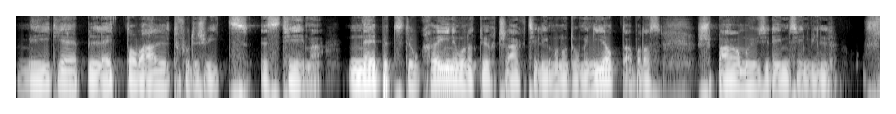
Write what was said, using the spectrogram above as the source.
Medienblätterwald der Schweiz ein Thema. Neben der Ukraine, wo natürlich die Schlagzeile immer noch dominiert, aber das sparen wir uns in dem Sinn, weil auf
